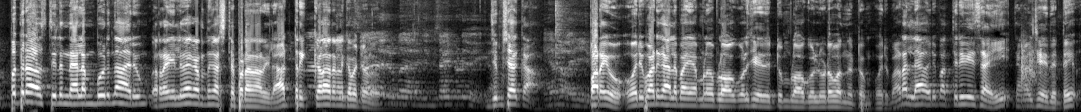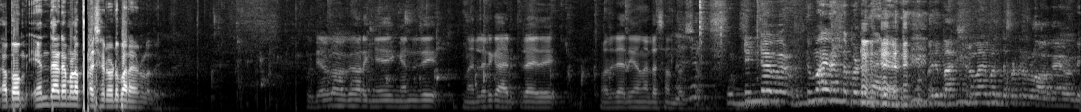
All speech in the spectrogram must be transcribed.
ഇപ്പത്തെ അവസ്ഥയിൽ നിലമ്പൂരിൽ നിന്ന് ആരും റെയിൽവേ കടന്ന് കഷ്ടപ്പെടാൻ അറിയില്ല. ആ ട്രിക്കുകൾ അറിയാനൊക്കെ പറ്റുള്ളൂ. ജിംഷാക്ക പറയൂ. ഒരുപാട് കാലമായി നമ്മൾ ബ്ലോഗുകൾ ചെയ്തിട്ടും ബ്ലോഗുകളിലൂടെ വന്നിട്ടും. ഒരുപാടല്ല ഒരു പത്ത് വയസ്സായി ഞങ്ങൾ ചെയ്തിട്ട്. അപ്പം എന്താണ് നമ്മളെ പ്രഷറോട് പറയാനുള്ളത്? പുതിയ ബ്ലോഗ് ഇറങ്ങി ഇങ്ങനൊരു ഒരു നല്ലൊരു കാര്യത്തിലായത് വളരെയധികം നല്ല സന്തോഷം. ഫുഡിന്റെ ഫുഡുമായി ബന്ധപ്പെട്ട ഒരു ഭക്ഷണവുമായി ബന്ധപ്പെട്ട വ്ളോഗ് ആയതുകൊണ്ട്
